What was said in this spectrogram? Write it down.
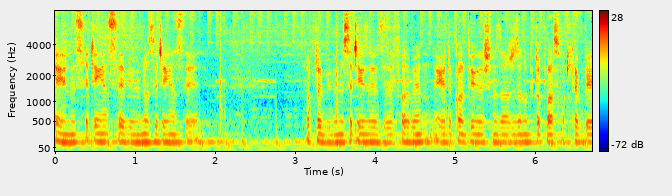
এখানে সেটিং আছে, বিভিন্ন সেটিং আছে। আপনি বিভিন্ন সেটিং যেতে পারবেন। এখানে কনফিগারেশন যাওয়ার জন্য একটা পাসওয়ার্ড লাগবে।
